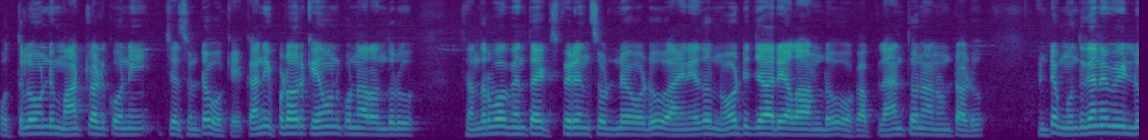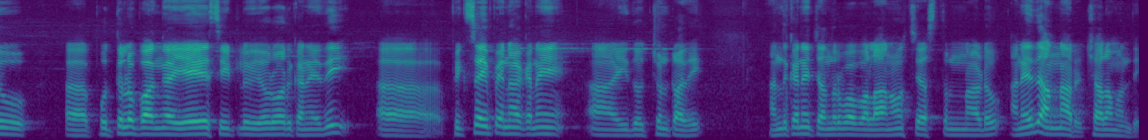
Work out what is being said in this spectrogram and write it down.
పొత్తులో ఉండి మాట్లాడుకొని చేస్తుంటే ఓకే. కానీ ఇప్పటివరకు ఏమనుకున్నారు అందరూ? చంద్రబాబు ఎంత ఎక్స్పీరియన్స్ ఉండేవాడు? ఆయన ఏదో నోటి జారీ అలా అండు ఒక ప్లాన్తో ఆయన ఉంటాడు. అంటే ముందుగానే వీళ్ళు పొత్తులో భాగంగా ఏ ఏ సీట్లు ఎవరెవరికి అనేది ఫిక్స్ అయిపోయినాకనే ఇది వచ్చి ఉంటుంది అందుకనే చంద్రబాబు అలా అనౌన్స్ చేస్తున్నాడు అనేది అన్నారు చాలామంది.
